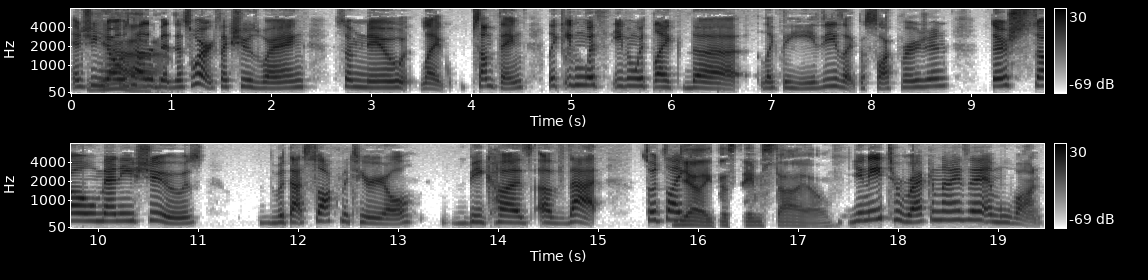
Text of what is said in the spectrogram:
And she knows how the business works. Like she was wearing some new like something. Like even with even with like the like the Yeezys, like the sock version, there's so many shoes with that sock material because of that. So it's like yeah, like the same style. you need to recognize it and move on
